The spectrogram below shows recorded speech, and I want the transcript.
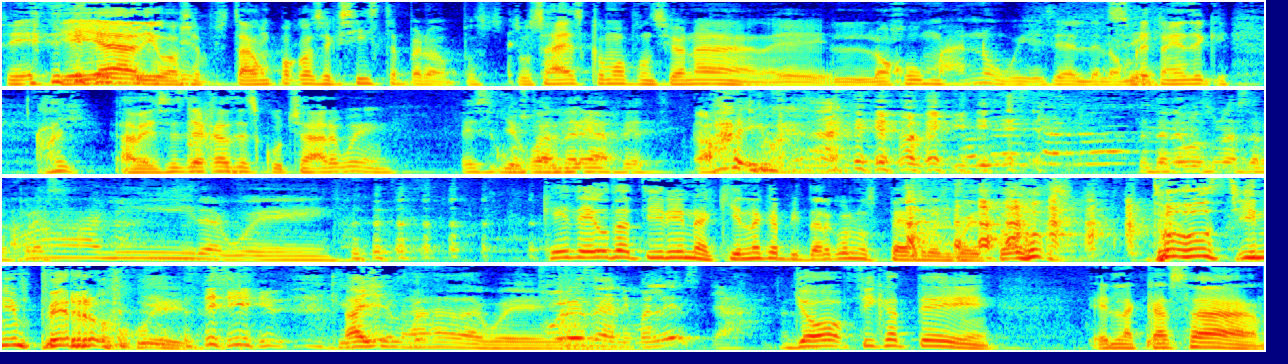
Sí. Y ella, digo, o sea, pues, está un poco sexista, pero pues tú sabes cómo funciona eh, el ojo humano, güey. O sea, El del hombre Sí. también es de que, ay, a veces dejas de escuchar, güey. es justo Andrea Fett. Ay, güey. Te tenemos una sorpresa. Ah, mira, güey. ¿Qué deuda tienen aquí en la capital con los perros, güey? Todos, todos tienen perro, güey. Qué Ay, chulada, güey. ¿Tú eres de animales? Yo, fíjate, en la casa,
